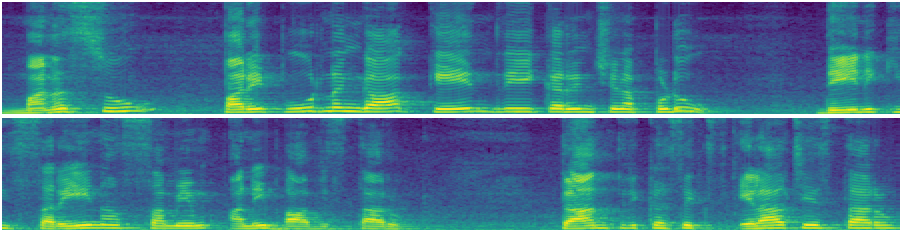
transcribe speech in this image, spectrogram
మనస్సు పరిపూర్ణంగా కేంద్రీకరించినప్పుడు దేనికి సరైన సమయం అని భావిస్తారు? తాంత్రిక సెక్స్ ఎలా చేస్తారు?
